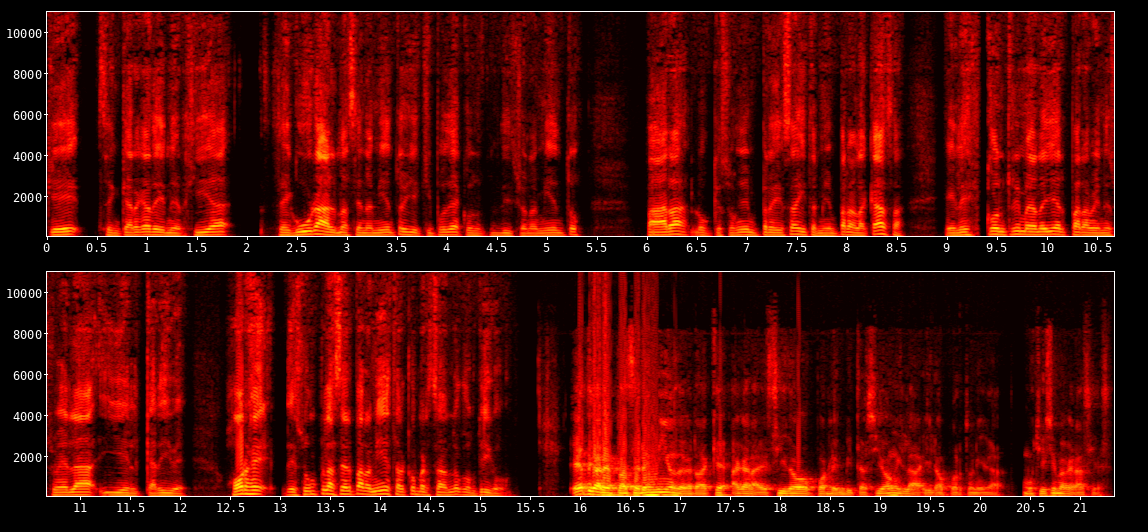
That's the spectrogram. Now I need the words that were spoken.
que se encarga de energía segura, almacenamiento y equipos de acondicionamiento para lo que son empresas y también para la casa. Él es Country Manager para Venezuela y el Caribe. Jorge, es un placer para mí estar conversando contigo. Edgar, el placer es mío, de verdad que agradecido por la invitación y la, y la oportunidad. Muchísimas gracias.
